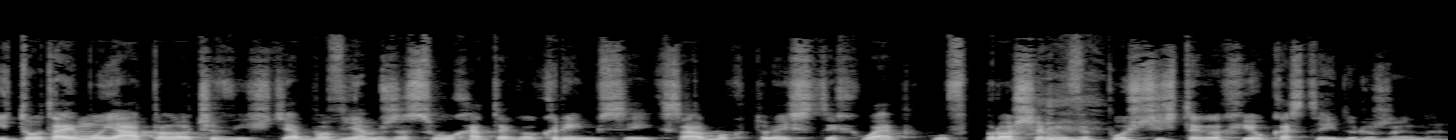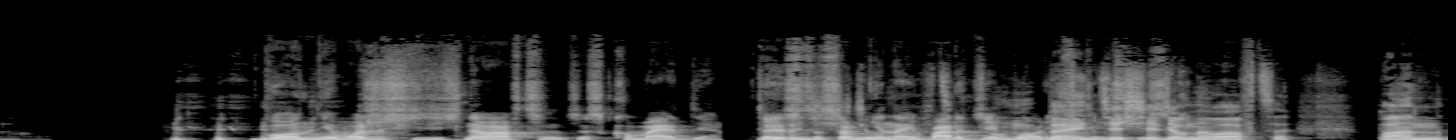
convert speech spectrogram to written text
I tutaj mój apel oczywiście, bo wiem, że słucha tego Crimsix albo któryś z tych webków. Proszę mi wypuścić tego Hugh'a z tej drużyny. Bo on nie może siedzieć na ławce, no to jest komedia. To jest to, co mnie najbardziej on boli. będzie siedział na ławce. Pan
